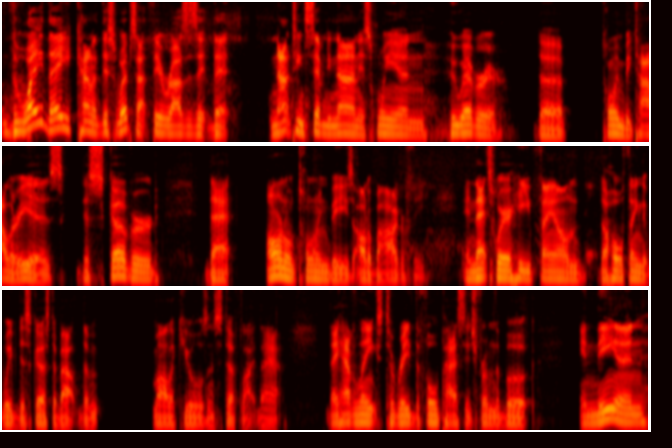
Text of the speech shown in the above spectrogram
The way they kind of this website theorizes it that 1979 is when whoever the Toynbee Tyler is discovered that Arnold Toynbee's autobiography, and that's where he found the whole thing that we've discussed about the molecules and stuff like that. They have links to read the full passage from the book, and then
